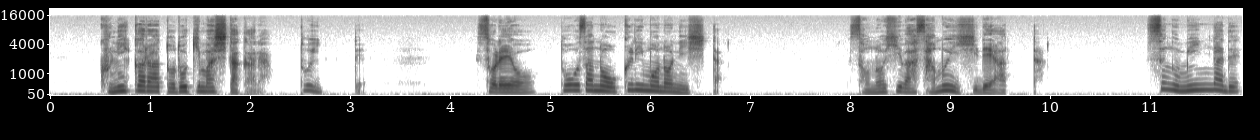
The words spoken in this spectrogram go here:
「国から届きましたから」と言ってそれを当座の贈り物にした。その日は寒い日であった。すぐみんなで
